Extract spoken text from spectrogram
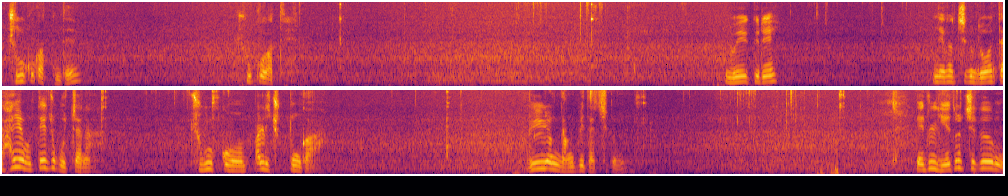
죽을 것 같은데? 죽을 것 같아. 왜 그래? 내가 지금 너한테 하엽을 떼주고 있잖아. 죽을 거면 빨리 죽든가. 인력 낭비다 지금. 애들 얘도 지금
